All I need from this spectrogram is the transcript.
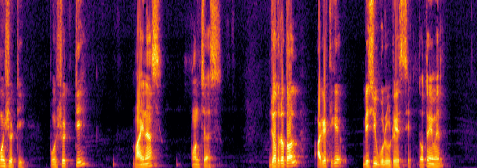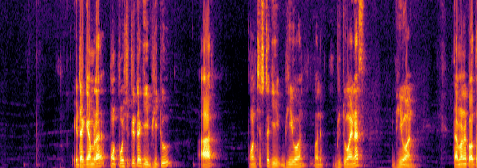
পঁয়ষট্টি। পঁয়ষট্টি মাইনাস পঞ্চাশ। যতটা তল আগের থেকে বেশি উপরে উঠে এসছে, তত এমএল এটাকে আমরা পঁয়ষট্টিটা কি? ভি টু আর পঞ্চাশটা কি? ভি ওয়ান মানে V two minus V one. তার মানে কত?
